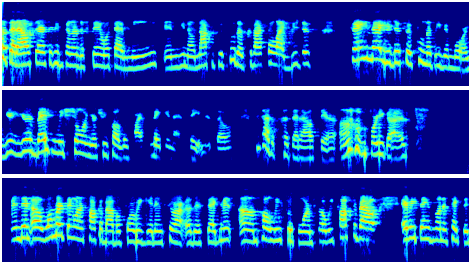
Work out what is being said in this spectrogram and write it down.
put that out there so people can understand what that means and, you know, not to seclude us because I feel like you just saying that, you're just secluding us even more. You're, you're basically showing your true colors by making that statement. So just had to put that out there um, for you guys. And then uh, one more thing I want to talk about before we get into our other segment, um, police reform. So we talked about everything's going to take to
